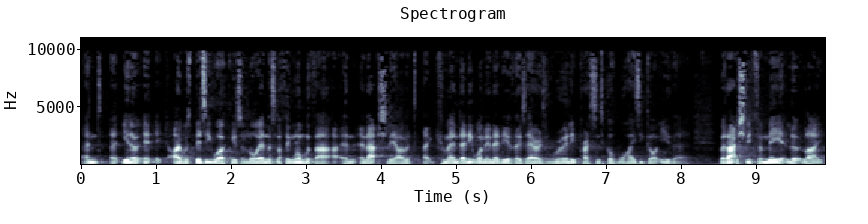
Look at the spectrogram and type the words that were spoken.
and uh, you know, it, it, I was busy working as a lawyer and there's nothing wrong with that. And, and actually I would uh, commend anyone in any of those areas really pressing to God, why has he got you there? But actually for me it looked like,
